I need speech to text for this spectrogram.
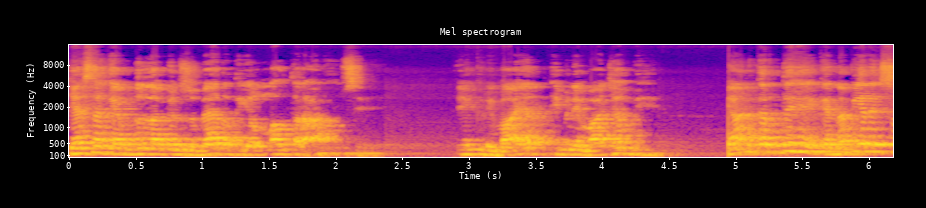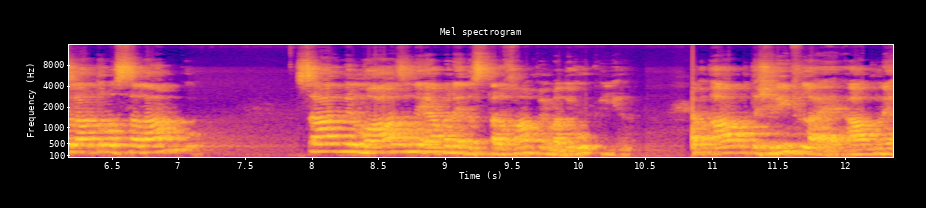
جیسا کہ عبداللہ بن زبیر رضی اللہ تعالیٰ عنہ سے ایک روایت ابن ماجہ میں ہے۔ بیان کرتے ہیں کہ نبی علیہ السلاۃ والسلام کو سعد بن معاذ نے اپنے دسترخوان پہ مدعو کیا۔ جب آپ تشریف لائے، آپ نے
